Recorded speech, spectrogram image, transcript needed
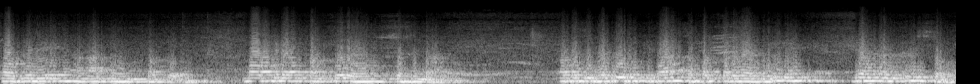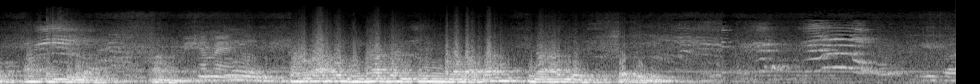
Mao kini ang atong pagtuo. Mao kini ang pagtuo sa simbahan. apa juga tubuh kita seperti terlihat ini biarkan Kristus akan bilang Amin. Karena aku benar dan ingin melebatkan tidak ada satu. Kita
